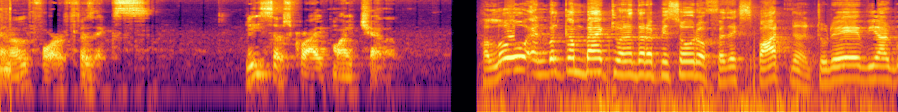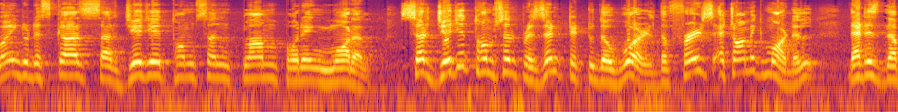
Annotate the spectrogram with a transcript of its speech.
channel for physics. Please subscribe my channel. Hello and welcome back to another episode of Physics Partner. Today we are going to discuss Sir J.J. Thomson plum pudding model. Sir J.J. Thomson presented to the world the first atomic model that is the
